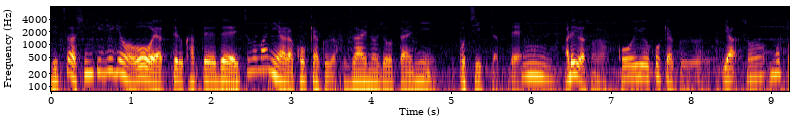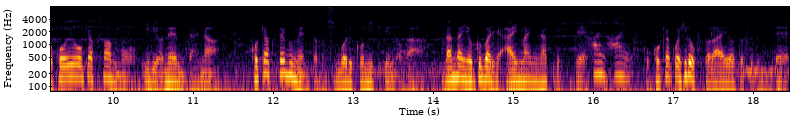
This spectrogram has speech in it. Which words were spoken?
実は新規事業をやってる過程でいつの間にやら顧客が不在の状態に陥っちゃって、うん。あるいはそのこういう顧客いやそのもっとこういうお客さんもいるよねみたいな顧客セグメントの絞り込みっていうのがだんだん欲張りで曖昧になってきて、はいはい。顧客を広く捉えようとするので、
